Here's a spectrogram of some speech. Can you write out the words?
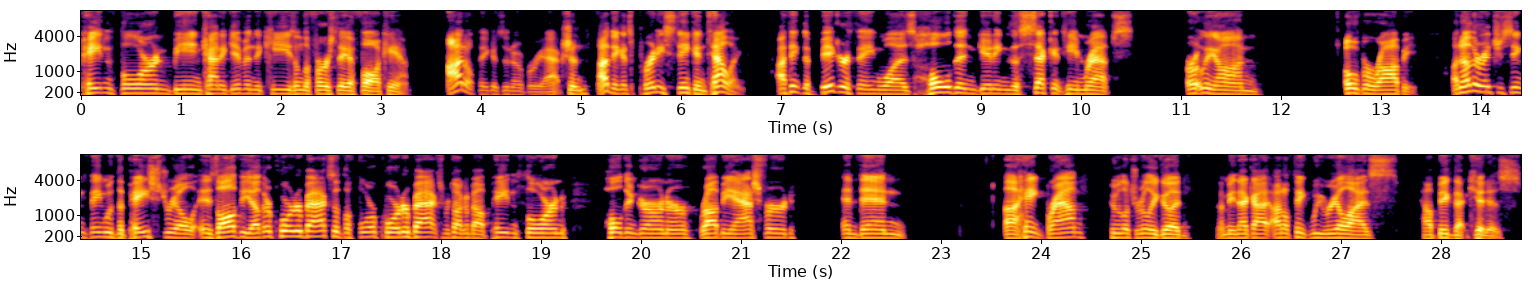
Payton Thorne being kind of given the keys on the first day of fall camp. I don't think it's an overreaction. I think it's pretty stinking telling. I think the bigger thing was Holden getting the second team reps early on over Robby. Another interesting thing with the pace drill is all the other quarterbacks of the four quarterbacks. We're talking about Payton Thorne, Holden Geriner, Robby Ashford, and then Uh, Hank Brown, who looked really good. I mean, that guy, I don't think we realize how big that kid is.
